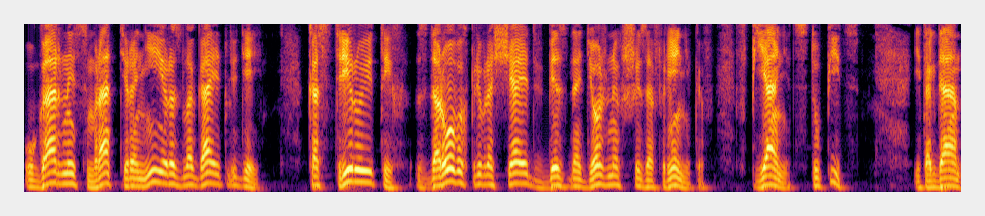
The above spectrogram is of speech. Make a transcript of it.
Угарный смрад тирании разлагает людей, кастрирует их, здоровых превращает в безнадежных шизофреников, в пьяниц, тупиц. И тогда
